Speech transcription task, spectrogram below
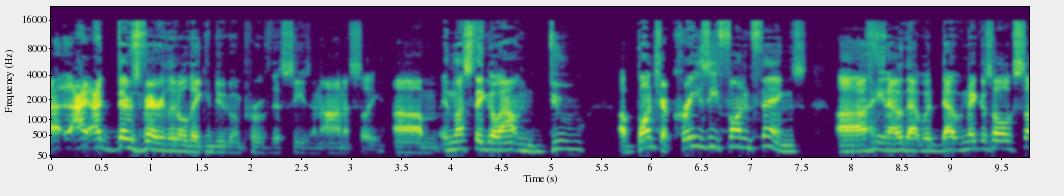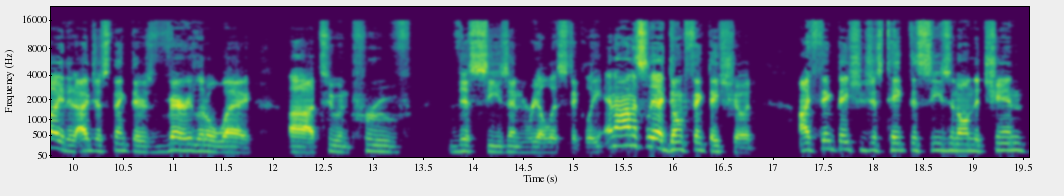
I, I, there's very little they can do to improve this season, honestly. Um, unless they go out and do a bunch of crazy fun things, uh, you know, that would that would make us all excited. I just think there's very little way uh, to improve this season realistically. And honestly, I don't think they should. I think they should just take this season on the chin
